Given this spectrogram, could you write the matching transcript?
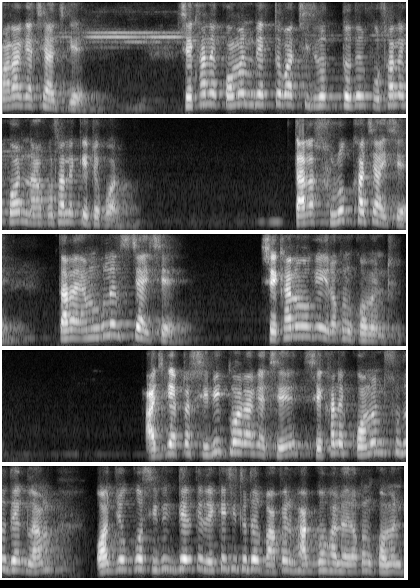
মারা গেছে আজকে, সেখানে কমেন্ট দেখতে পাচ্ছি তোদের পোষালে কর, না পোষালে কেটে পড় তারা সুরক্ষা চাইছে, তারা অ্যাম্বুলেন্স চাইছে, সেখানেও গিয়ে এরকম কমেন্ট আজকে একটা সিভিক মারা গেছে, সেখানে কমেন্ট শুধু দেখলাম, অযোগ্য সিভিকদেরকে রেখেছি, তোদের বাপের ভাগ্য ভালো, এরকম কমেন্ট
